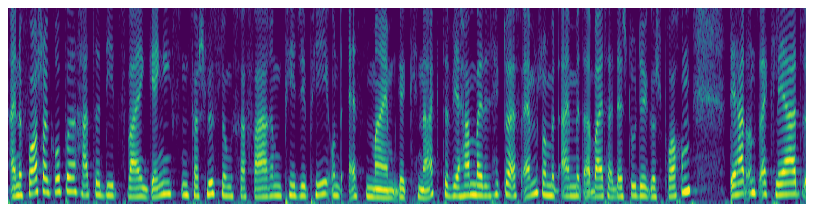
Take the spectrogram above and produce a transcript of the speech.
Eine Forschergruppe hatte die zwei gängigsten Verschlüsselungsverfahren PGP und S-MIME geknackt. Wir haben bei Detektor FM schon mit einem Mitarbeiter der Studie gesprochen. Der hat uns erklärt,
